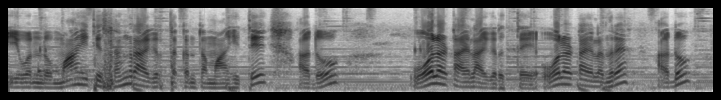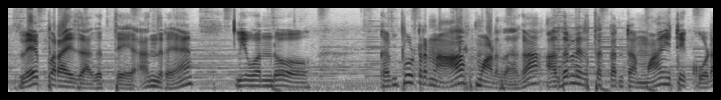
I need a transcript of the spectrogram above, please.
ಈ ಒಂದು ಮಾಹಿತಿ ಸಂಗ್ರಹ ಆಗಿರ್ತಕ್ಕಂಥ ಮಾಹಿತಿ, ಅದು ಓಲಟೈಲ್ ಆಗಿರುತ್ತೆ. ಓಲಟೈಲ್ ಅಂದರೆ ಅದು ವೇಪರೈಸ್ ಆಗುತ್ತೆ. ಅಂದರೆ ಈ ಒಂದು ಕಂಪ್ಯೂಟರ್ನ ಆಫ್ ಮಾಡಿದಾಗ ಅದರಲ್ಲಿರ್ತಕ್ಕಂಥ ಮಾಹಿತಿ ಕೂಡ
